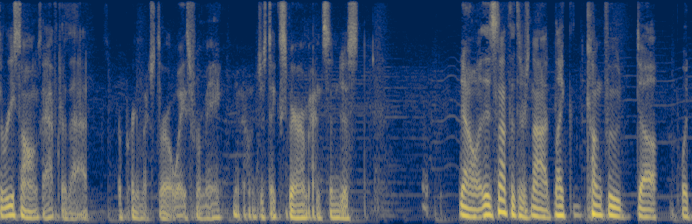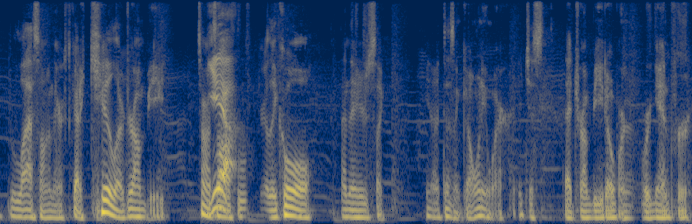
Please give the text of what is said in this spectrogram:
three songs after that are pretty much throwaways for me. You know, just experiments and just. No, it's not that there's not like Kung Fu Dub. With the last song there, it's got a killer drum beat. Starts Yeah. off really cool, and then you're just like, you know, it doesn't go anywhere. It just that drum beat over and over again for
